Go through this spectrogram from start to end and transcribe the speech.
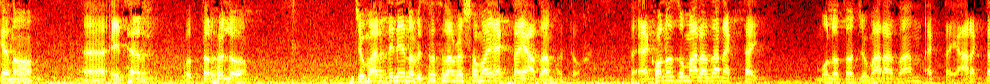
কেন এটার উত্তর হল, জুমার দিনে নবিসামের সময় একটাই আজান হইতো। তো এখনও জুমার আজান একটাই। মূলত জুমার আজান একটাই। আর একটা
